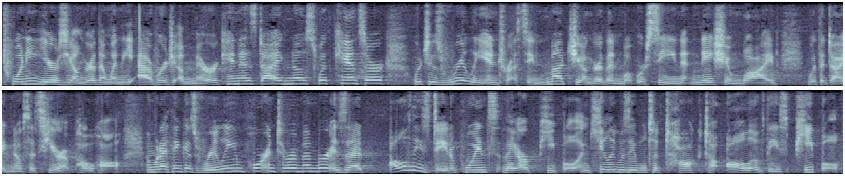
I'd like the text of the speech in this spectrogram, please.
20 years younger than when the average American is diagnosed with cancer, which is really interesting, much younger than what we're seeing nationwide with a diagnosis here at Poe Hall. And what I think is really important to remember is that all of these data points, they are people. And Keeley was able to talk to all of these people.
